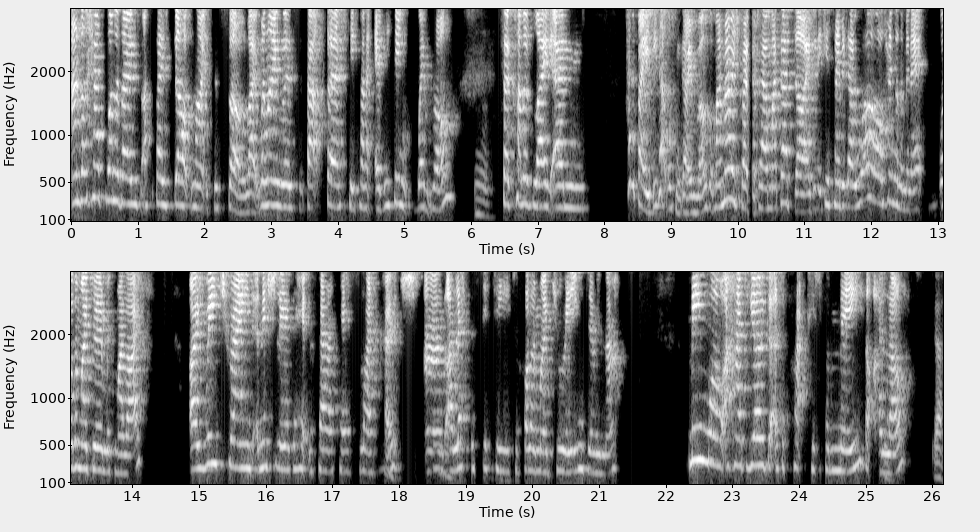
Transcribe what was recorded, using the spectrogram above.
And I had one of those, I suppose, dark nights of the soul. Like when I was about 30, kind of everything went wrong. Mm. So, kind of like, um, had a baby, that wasn't going wrong, but my marriage broke down, my dad died, and it just made me go, whoa, hang on a minute, what am I doing with my life? I retrained initially as a hypnotherapist, life mm. coach, and mm. I left the city to follow my dream doing that. Meanwhile, I had yoga as a practice for me that I loved. Yeah.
